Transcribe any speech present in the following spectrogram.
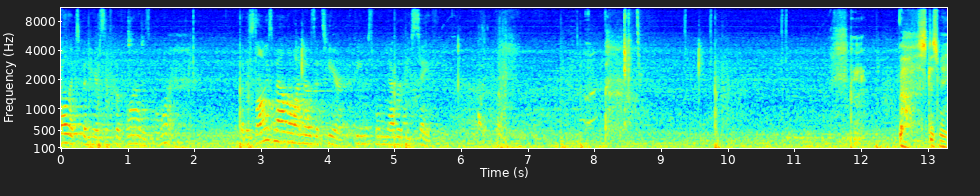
Relic's been here since before I was born. But as long as Maliwan knows it's here, Themis will never be safe. Excuse me.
